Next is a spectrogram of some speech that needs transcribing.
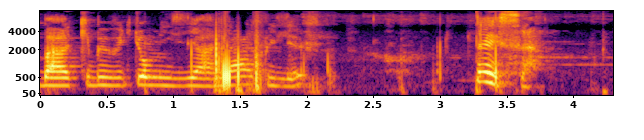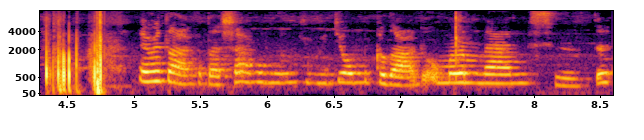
belki bir videomu izleyenler bilir. Neyse. Evet arkadaşlar bugünkü videom bu kadardı. Umarım beğenmişsinizdir.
